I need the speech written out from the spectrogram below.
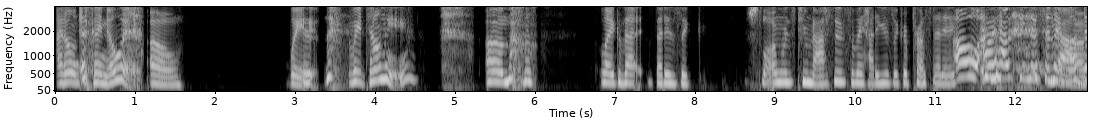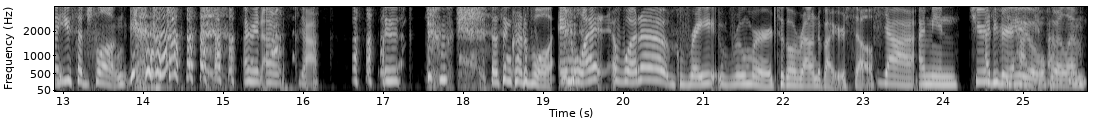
I don't think I know it. oh Wait, wait, tell me. um like that that is like schlong was too massive so they had to use like a prosthetic Oh, I have seen this, and I love that you said schlong. i mean i don't yeah It- That's incredible. And what what a great rumor to go around about yourself. yeah i mean Cheers i'd be very to happy you, Willem.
